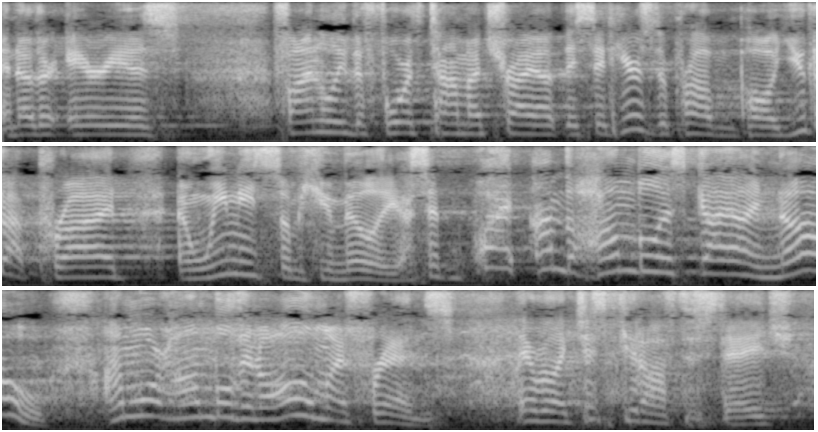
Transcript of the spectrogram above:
in other areas. Finally, the fourth time I try out, they said, Here's the problem, Paul. You got pride and we need some humility. I said, What? I'm the humblest guy I know. I'm more humble than all of my friends. They were like, Just get off the stage.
